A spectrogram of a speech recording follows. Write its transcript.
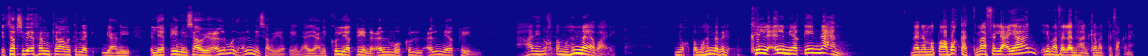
دكتور تبي أفهم من كلامك إنك يعني اليقين يساوي علم والعلم يساوي يقين؟ يعني كل يقين علم وكل علم يقين؟ هذه نقطة مهمة يا ضاري. نقطة مهمة بال... كل علم يقين نعم. لأن مطابقة ما في الأعيان لما في الأذهان كما اتفقنا.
